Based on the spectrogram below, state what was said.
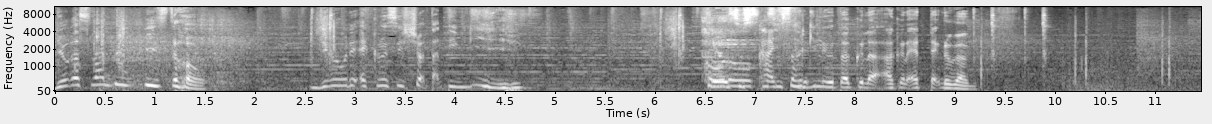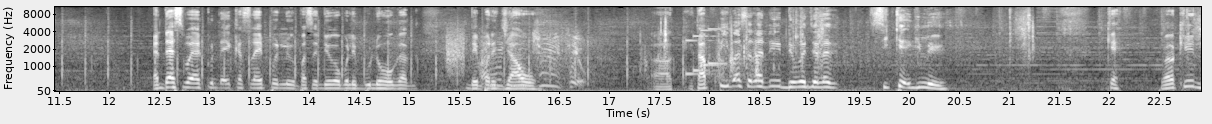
dia orang selalu miss tau. Dia punya accuracy shot tak tinggi. Kau sus susah gila tu aku nak, aku nak attack dia orang. And that's why aku naikkan sniper dulu pasal dia orang boleh bunuh orang daripada jauh. Ah, okay, tapi pasal dia, dia orang jalan sikit gila. Okay, welcome.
